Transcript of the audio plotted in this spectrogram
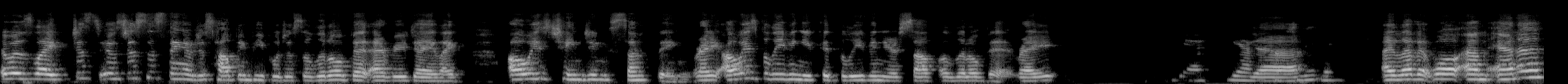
It was like just it was just this thing of just helping people just a little bit every day, like always changing something, right? Always believing you could believe in yourself a little bit, right? Yeah. Yeah. Absolutely. I love it. Well, um, Anna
